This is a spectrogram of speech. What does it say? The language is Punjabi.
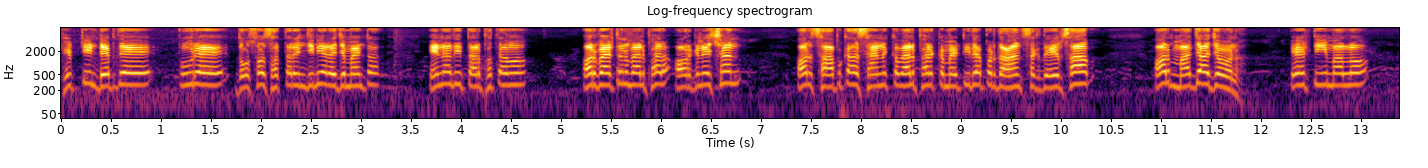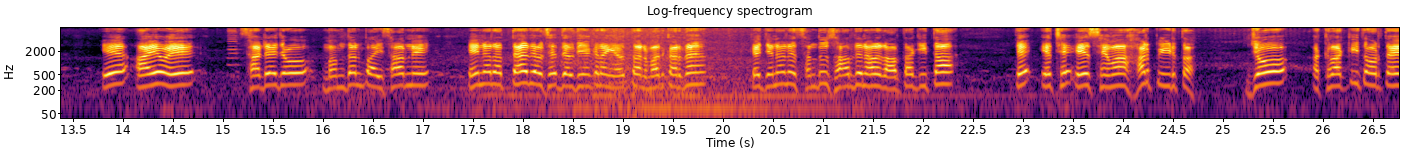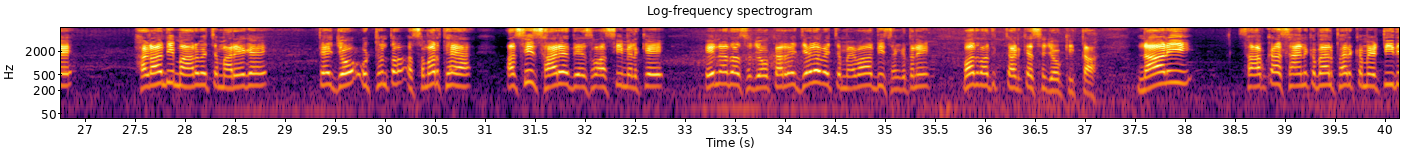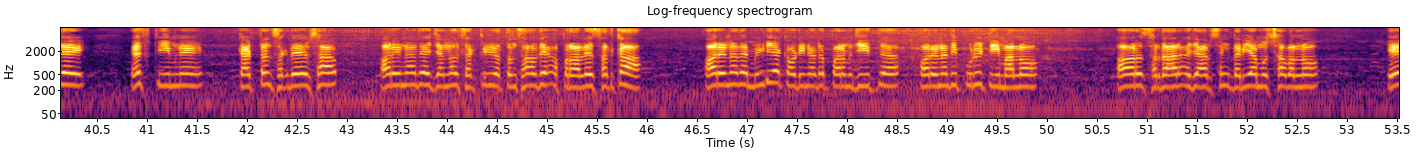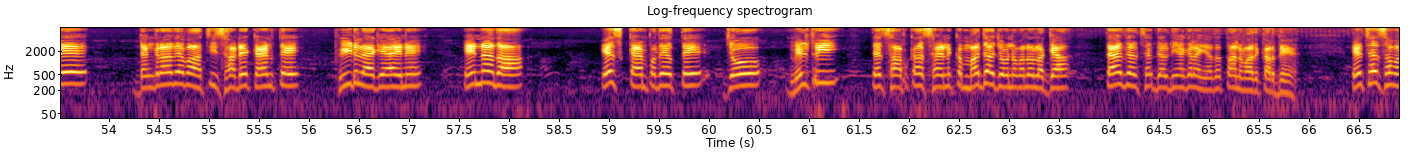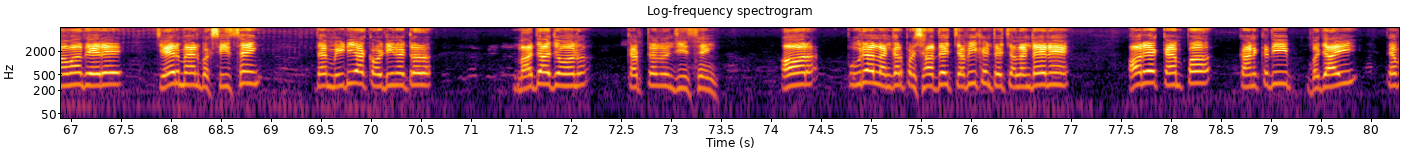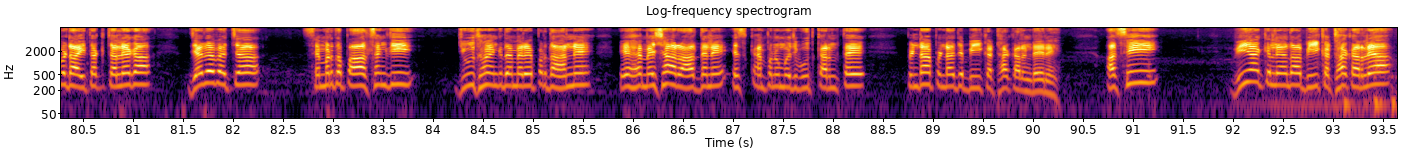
15 ਡਿੱਬ ਦੇ ਪੂਰੇ 270 ਇੰਜੀਨੀਅਰ ਰੈਜੀਮੈਂਟ ਇਹਨਾਂ ਦੀ ਤਰਫ ਤੋਂ ਔਰ ਵੈਟਰਨ ਵੈਲਫੇਅਰ ਆਰਗੇਨਾਈਜੇਸ਼ਨ ਔਰ ਸਾਬਕਾ ਸੈਨਿਕ ਵੈਲਫੇਅਰ ਕਮੇਟੀ ਦੇ ਪ੍ਰਧਾਨ ਸੁਖਦੇਵ ਸਾਹਿਬ ਔਰ ਮਾਝਾ ਜ਼ੋਨ, ਇਹ ਟੀਮ ਵੱਲੋਂ ਇਹ ਆਏ ਹੋਏ ਸਾਡੇ ਜੋ ਮਮਦਨ ਭਾਈ ਸਾਹਿਬ ਨੇ ਇਹਨਾਂ ਦਾ ਤਹਿ ਦਿਲ ਸੇ ਦਿਲ ਦੀਆਂ ਘਰਾਈਆਂ ਦਾ ਧੰਨਵਾਦ ਕਰਦਾ ਹਾਂ ਕਿ ਜਿਨ੍ਹਾਂ ਨੇ ਸੰਧੂ ਸਾਹਿਬ ਦੇ ਨਾਲ ਰਾਬਤਾ ਕੀਤਾ ਤੇ ਇੱਥੇ ਇਹ ਸੇਵਾ ਹਰ ਪੀੜਤ ਜੋ ਅਖਲਾਕੀ ਤੌਰ ਤੇ ਹੜ੍ਹਾਂ ਦੀ ਮਾਰ ਵਿੱਚ ਮਾਰੇ ਗਏ ਤੇ ਜੋ ਉੱਠਣ ਤੋਂ ਅਸਮਰਥ ਹੈ, ਅਸੀਂ ਸਾਰੇ ਦੇਸ਼ ਵਾਸੀ ਮਿਲ ਕੇ ਇਹਨਾਂ ਦਾ ਸਹਿਯੋਗ ਕਰ ਰਹੇ, ਜਿਹਦੇ ਵਿੱਚ ਮਹਿਵਾਦ ਦੀ ਸੰਗਤ ਨੇ ਬਹੁਤ ਵੱਧ ਚੜ ਕੇ ਸਹਿਯੋਗ ਕੀਤਾ। ਨਾਲ ਹੀ ਸਾਬਕਾ ਸੈਨਿਕ ਵੈਲਫੇਅਰ ਕਮੇਟੀ ਦੇ ਇਸ ਟੀਮ ਨੇ ਕੈਪਟਨ ਸੁਖਦੇਵ ਸਾਹਿਬ ਔਰ ਇਹਨਾਂ ਦੇ ਜਨਰਲ ਸੈਕਟਰੀ ਰਤਨ ਸਾਹਿਬ ਦੇ ਅਪਰਾਲੇ ਸਦਕਾ ਔਰ ਇਹਨਾਂ ਦੇ ਮੀਡੀਆ ਕੋਆਰਡੀਨੇਟਰ ਪਰਮਜੀਤ ਔਰ ਇਹਨਾਂ ਦੀ ਪੂਰੀ ਟੀਮ ਵੱਲੋਂ ਔਰ ਸਰਦਾਰ ਅਜੈਬ ਸਿੰਘ ਦਰਿਆ ਮੁੱਸਾ ਵੱਲੋਂ ਇਹ ਡੰਗਰਾਂ ਦੇ ਵਾਸਤੇ ਸਾਡੇ ਕਹਿਣ ਤੇ ਫੀਡ ਲੈ ਕੇ ਆਏ ਨੇ। ਇਹਨਾਂ ਦਾ ਇਸ ਕੈਂਪ ਦੇ ਉੱਤੇ ਜੋ ਮਿਲਟਰੀ ਤੇ ਸਾਬਕਾ ਸੈਨਿਕ ਮਾਝਾ ਜ਼ੋਨ ਵੱਲੋਂ ਲੱਗਿਆ, ਤਹਿ ਦਿਲ ਸੇ ਦਿਲ ਦੀਆਂ ਗਲਾਈਆਂ ਦਾ ਧੰਨਵਾਦ ਕਰਦੇ ਹਾਂ। ਇੱਥੇ ਸੇਵਾਵਾਂ ਦੇ ਰਹੇ ਚੇਅਰਮੈਨ ਬਖਸ਼ੀਸ਼ ਸਿੰਘ ਤੇ media coordinator Majha zone captain Ranjit Singh ਔਰ ਪੂਰੇ ਲੰਗਰ ਪ੍ਰਸ਼ਾਦੇ 24 ਘੰਟੇ ਚੱਲਣ ਦੇ ਨੇ ਔਰ ਇਹ ਕੈਂਪ ਕਣਕ ਦੀ ਬਜਾਈ ਤੇ ਵਢਾਈ ਤੱਕ ਚੱਲੇਗਾ, ਜਿਹਦੇ ਵਿੱਚ ਸਿਮਰਤਪਾਲ ਸਿੰਘ ਜੀ ਯੂਥ ਵਿੰਗ ਦੇ ਮੇਰੇ ਪ੍ਰਧਾਨ ਨੇ, ਇਹ ਹਮੇਸ਼ਾ ਰਾਤ ਦੇ ਨੇ ਇਸ ਕੈਂਪ ਨੂੰ ਮਜ਼ਬੂਤ ਕਰਨ ਤੇ ਪਿੰਡਾਂ ਪਿੰਡਾਂ 'ਚ ਬੀ ਇਕੱਠਾ ਕਰਨ ਦੇ ਨੇ। ਅਸੀਂ 20 ਕਿੱਲਿਆਂ ਦਾ ਬੀ ਇਕੱਠਾ ਕਰ ਲਿਆ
